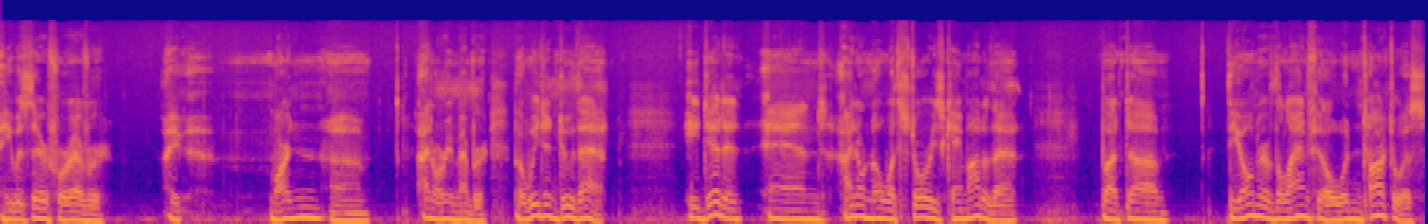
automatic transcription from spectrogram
he was there forever. I, Martin, um, I don't remember, but we didn't do that. He did it, and I don't know what stories came out of that. But um, the owner of the landfill wouldn't talk to us.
